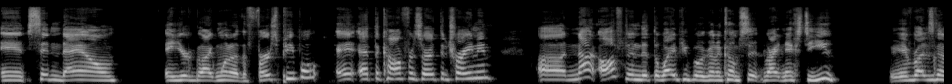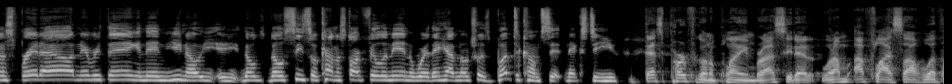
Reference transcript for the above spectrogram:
and sitting down and you're like one of the first people at the conference or at the training, uh, not often that the white people are going to come sit right next to you. Everybody's going to spread out and everything, and then you know those those seats will kind of start filling in where they have no choice but to come sit next to you. that's perfect on a plane, bro. I see that when I'm I fly Southwest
